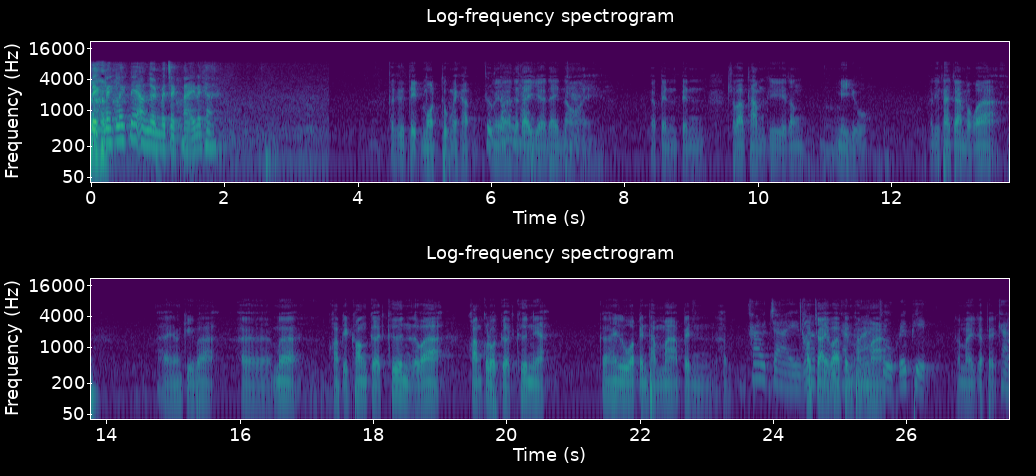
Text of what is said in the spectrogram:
เด็กเล็กๆเนี่ยเอาเงินมาจากไหนนะคะ ก็คือติดหมดถูกไหมครับ ถูกไม่ต้องว่าจะค่ะ ได้เยอะได้น้อย ก็เป็นเป็นสภาพธรรมที่ต้องมีอยู่แล้วที่ท่านอาจารย์บอกว่าอะไรเมื่อกี้ว่าเอ่อเมื่อความติดข้องเกิดขึ้น หรือว่าความโกรธเกิดขึ้นเนี่ย ก็ให้รู้ว่าเป็นธรรมะเป็นครับ เข้าใจว่าเข้าใจว่าเป็นธรรมะ ถูกหรือผิด ทำไมจะไปค่ะ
